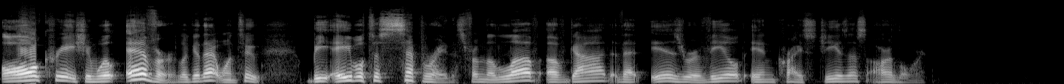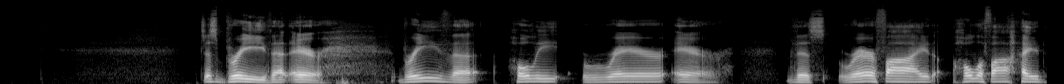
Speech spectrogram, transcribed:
all creation will ever, look at that one too, be able to separate us from the love of God that is revealed in Christ Jesus our Lord. Just breathe that air. Breathe the holy, rare air. This rarefied, holified,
